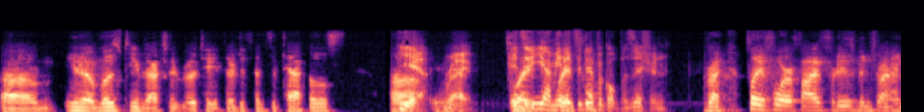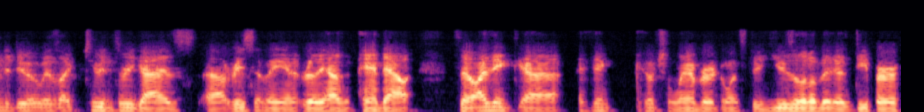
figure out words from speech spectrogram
um, you know most teams actually rotate their defensive tackles. Uh, yeah, right. Play, it's a, yeah, I mean it's a difficult position. Right, play four or five. Purdue's been trying to do it with like two and three guys uh, recently, and it really hasn't panned out. So I think uh, I think Coach Lambert wants to use a little bit of deeper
